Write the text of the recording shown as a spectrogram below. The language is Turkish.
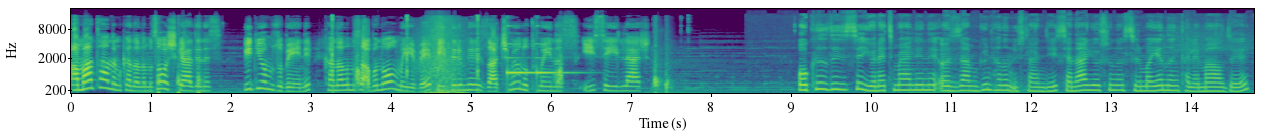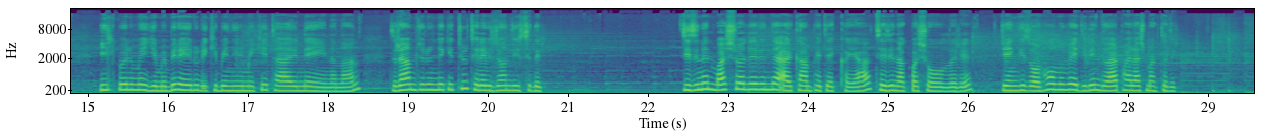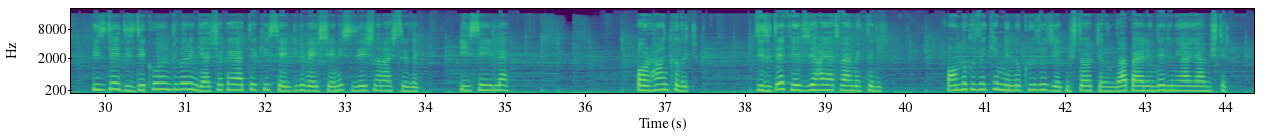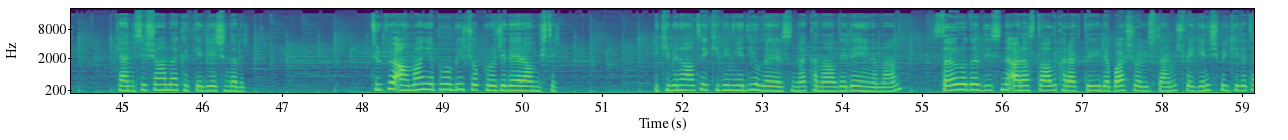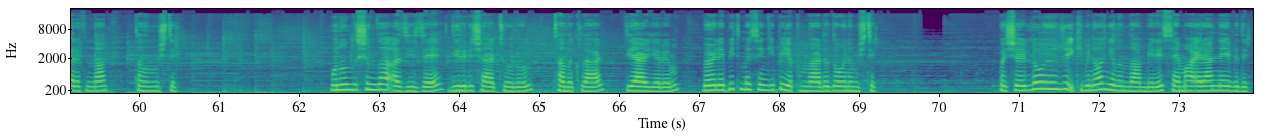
Aman Tanrım kanalımıza hoş geldiniz. Videomuzu beğenip kanalımıza abone olmayı ve bildirimlerinizi açmayı unutmayınız. İyi seyirler. O Kız dizisi yönetmenliğini Özlem Günhan'ın üstlendiği, senaryosunu Sırma Yanık'ın kaleme aldığı, ilk bölümü 21 Eylül 2022 tarihinde yayınlanan dram türündeki Türk televizyon dizisidir. Dizinin başrollerinde Erkan Petekkaya, Sezin Akbaşoğulları, Cengiz Orhonlu ve Dilin Döğer paylaşmaktadır. Biz de dizideki oyuncuların gerçek hayattaki sevgili ve eşlerini size için araştırdık. İyi seyirler. Orhan Kılıç Dizide Fevzi'ye hayat vermektedir. 19 Ekim 1974 yılında Berlin'de dünyaya gelmiştir. Kendisi şu anda 47 yaşındadır. Türk ve Alman yapımı birçok projede yer almıştır. 2006-2007 yılları arasında Kanal D'de yayınlanan Sağır Oda dizisinde Aras Dağlı karakteriyle başrol üstlenmiş ve geniş bir kitle tarafından tanınmıştır. Bunun dışında Azize, Diriliş Ertuğrul, Tanıklar, Diğer Yarım, Böyle Bitmesin gibi yapımlarda da oynamıştır. Başarılı oyuncu 2010 yılından beri Sema Eren'le evlidir.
